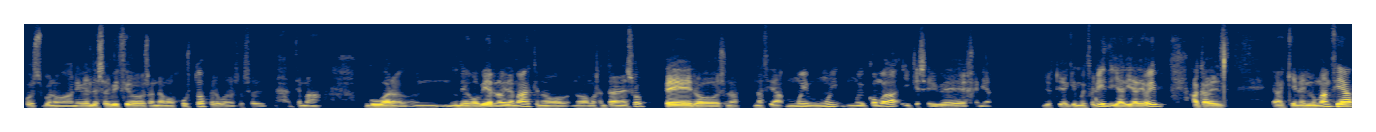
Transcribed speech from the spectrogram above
pues bueno, a nivel de servicios andamos justos, pero bueno, eso es el tema de gobierno y demás, que no, no vamos a entrar en eso, pero es una, ciudad muy, muy, muy cómoda y que se vive genial. Yo estoy aquí muy feliz y a día de hoy acabé aquí en el Numancia,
